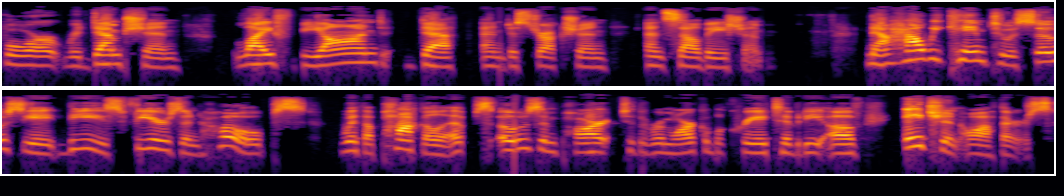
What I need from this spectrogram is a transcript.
for redemption, life beyond death and destruction, and salvation. Now, how we came to associate these fears and hopes with apocalypse owes in part to the remarkable creativity of ancient authors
